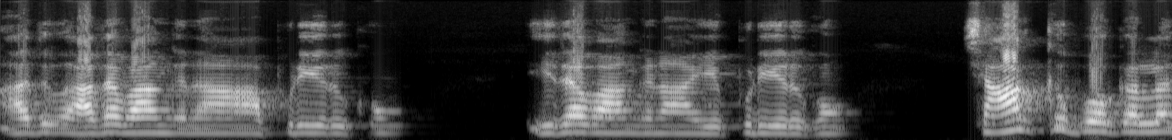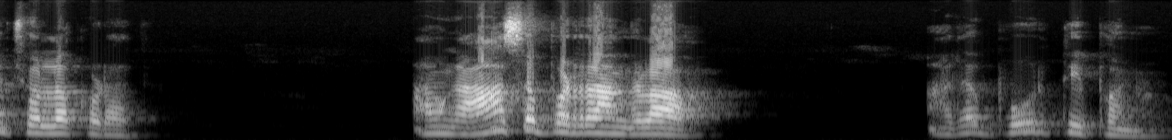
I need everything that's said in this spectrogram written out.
அது அதை வாங்கினா அப்படி இருக்கும் இதை வாங்கினா எப்படி இருக்கும். சாக்கு போக்கெல்லாம் சொல்லக்கூடாது. அவங்க ஆசைப்படுறாங்களா? அதை பூர்த்தி பண்ணணும்.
